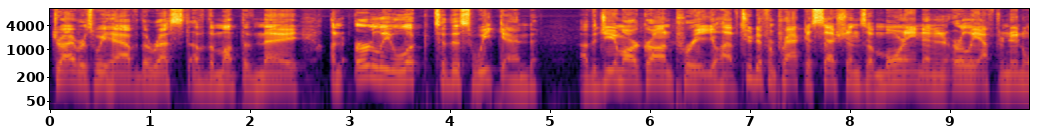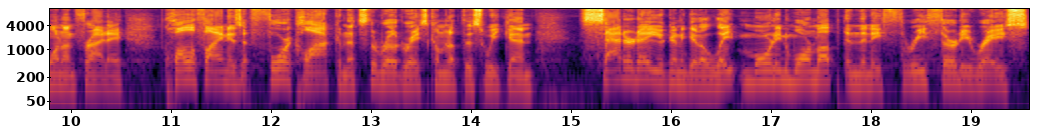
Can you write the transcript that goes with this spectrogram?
drivers we have the rest of the month of May. An early look to this weekend. Uh, the GMR Grand Prix, you'll have two different practice sessions, a morning and an early afternoon one on Friday. Qualifying is at 4 o'clock, and that's the road race coming up this weekend. Saturday, you're going to get a late morning warm up and then a 3:30 race.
